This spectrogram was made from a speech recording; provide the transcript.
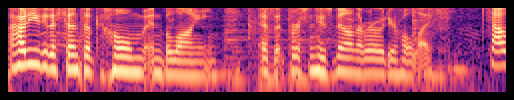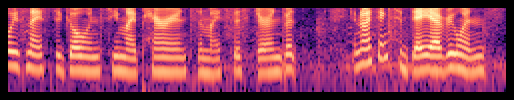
How do you get a sense of home and belonging as a person who's been on the road your whole life? It's always nice to go and see my parents and my sister, and but you know I think today everyone's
